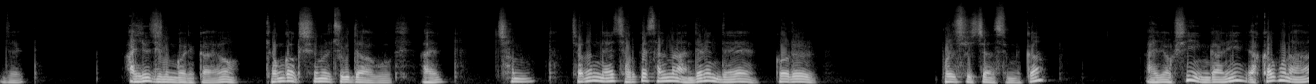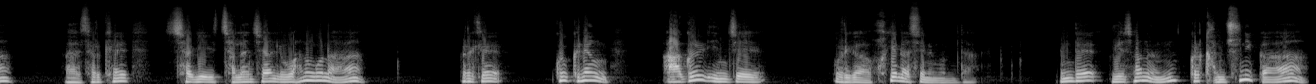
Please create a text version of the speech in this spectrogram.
이제 알려지는 거니까요. 경각심을 주기도 하고, 아, 참, 저는 내 저렇게 살면 안 되는데, 그거를 볼 수 있지 않습니까? 아, 역시 인간이 약하구나. 아, 저렇게 자기 잘난 체 하려고 하는구나. 그렇게, 그 그냥 악을 이제 우리가 확인할 수 있는 겁니다. 근데 위선은 그걸 감추니까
